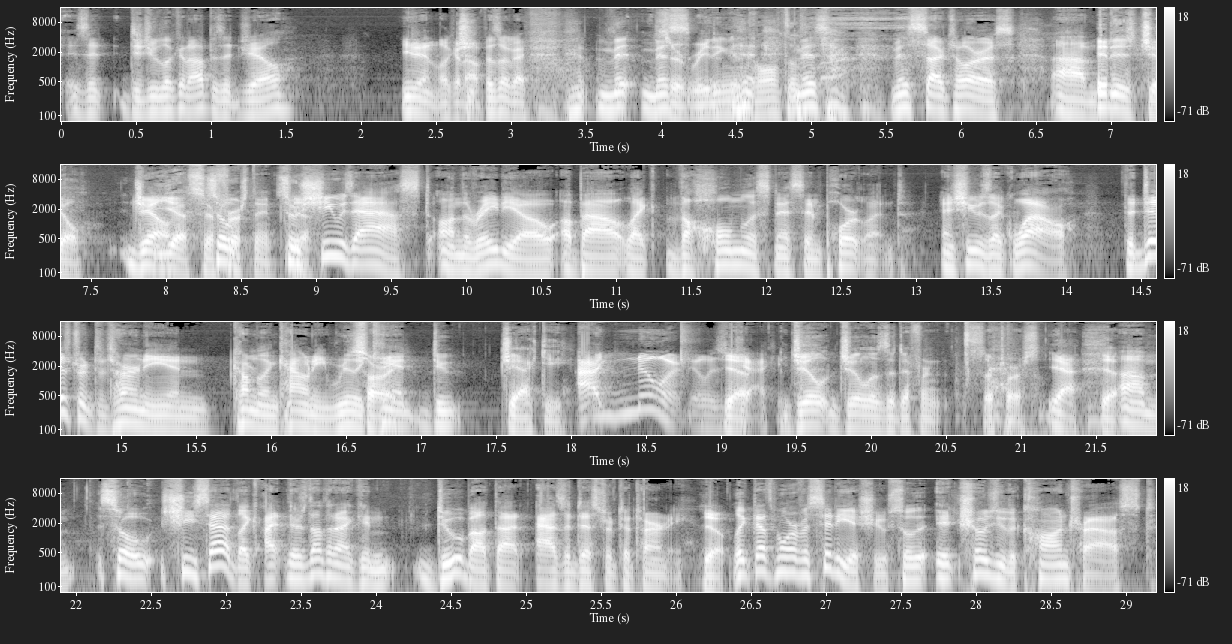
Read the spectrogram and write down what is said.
Is it? Did you look it up? Is it Jill? You didn't look it up. It's okay. Mi- Miss, there reading involved in Miss Miss Sartoris. Um, It is Jill. Jill. Yes, her so, first name. So Yeah. she was asked on the radio about like the homelessness in Portland, and she was like, "Well, the district attorney in Cumberland County really Sorry. can't do." Jackie. I knew it. It was Yeah, Jackie. Jill. Jill is a different Sartoris. Yeah. Yeah. Um, so she said, like, I, there's nothing I can do about that as a district attorney. Yeah. Like, that's more of a city issue. So it shows you the contrast.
